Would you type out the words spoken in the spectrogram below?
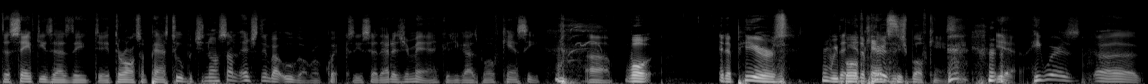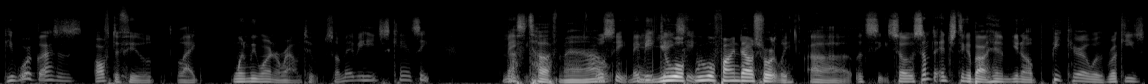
the safeties as they, they throw on some pass too. But you know something interesting about Ugo, real quick, because you said that is your man, because you guys both can't see. Uh, Well, it appears we Th- both it can't appears that you both can't see. yeah, he wears uh he wore glasses off the field like when we weren't around too. So maybe he just can't see. Maybe. That's tough, man. We'll I- see. Maybe you will. see. We will find out shortly. Uh, let's see. So something interesting about him, you know, Pete Carroll with rookies,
